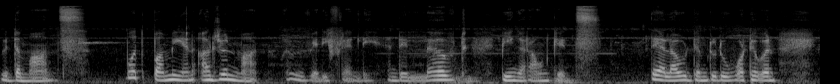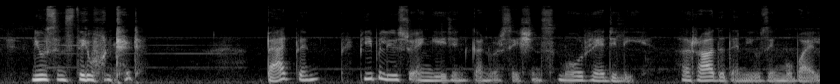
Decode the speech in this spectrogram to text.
with the Manns. Both Pami and Arjun Mann were very friendly and they loved being around kids. They allowed them to do whatever nuisance they wanted. Back then, people used to engage in conversations more readily rather than using mobile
